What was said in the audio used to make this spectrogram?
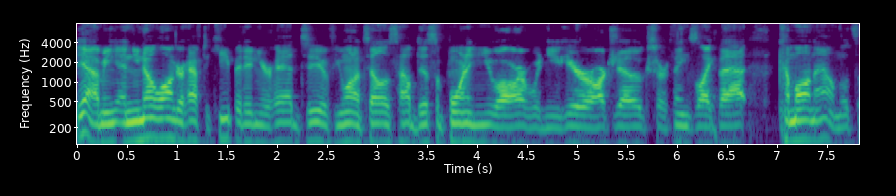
Yeah, I mean, and you no longer have to keep it in your head too. If you want to tell us how disappointing you are when you hear our jokes or things like that, come on out. Let's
